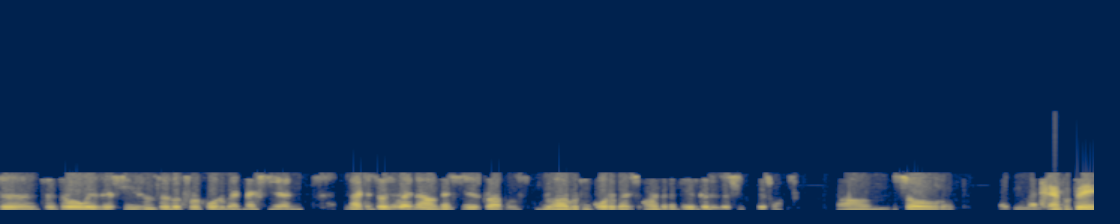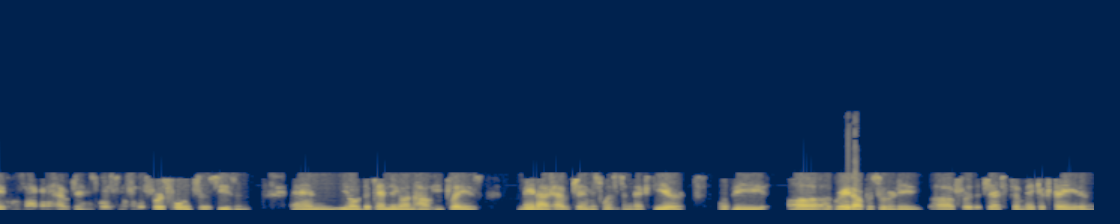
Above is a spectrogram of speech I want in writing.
to to throw away this season to look for a quarterback next year and, and I can tell you right now next year's crop of uh, rookie quarterbacks aren't going to be as good as this this one. Um so a team like Tampa Bay, who's not going to have Jameis Winston for the first four weeks of the season, and you know, depending on how he plays, may not have Jameis Winston next year, would be uh, a great opportunity uh, for the Jets to make a trade and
